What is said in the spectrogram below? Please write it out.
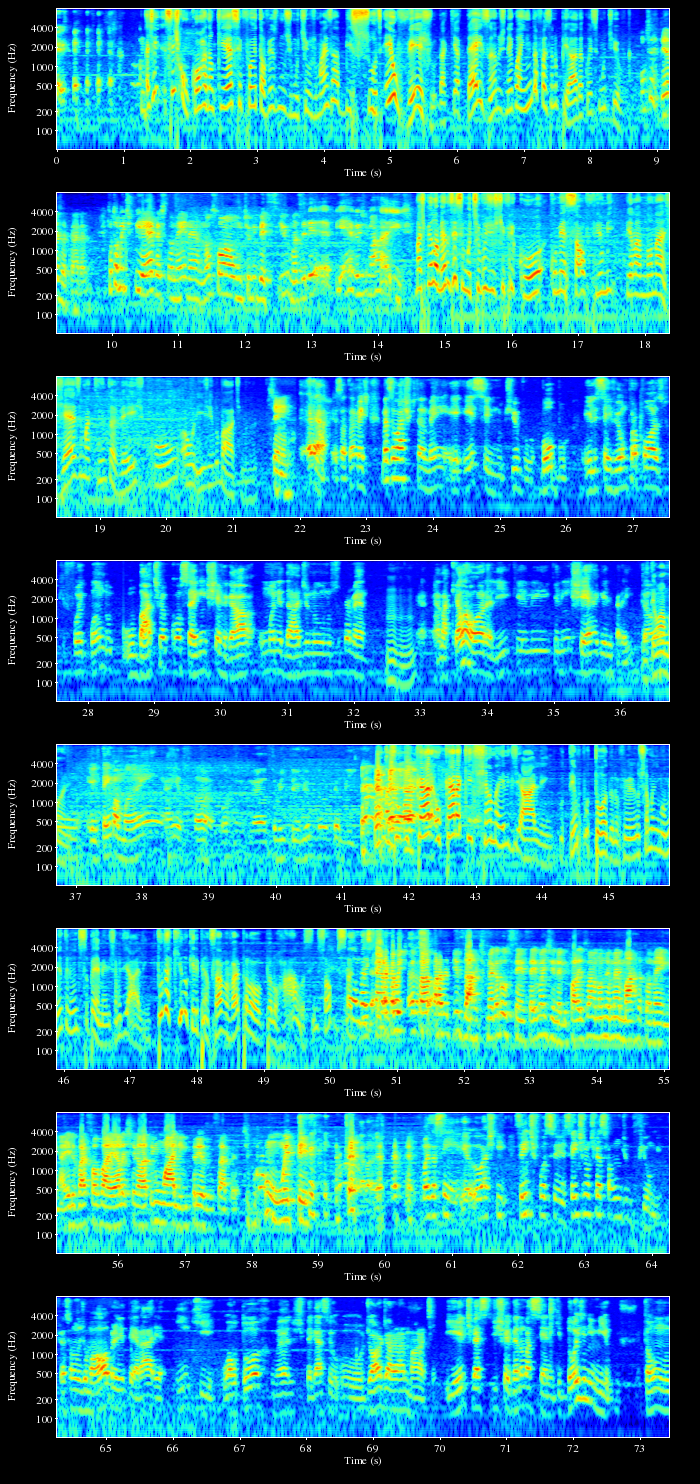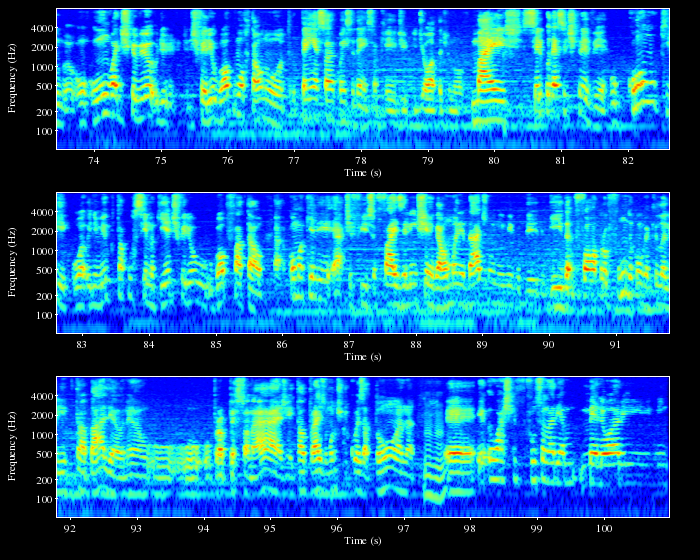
A gente- vocês concordam que esse foi talvez um dos motivos mais absurdos? Eu vejo daqui a 10 anos nego ainda fazendo piada com esse motivo. cara. Com certeza, cara. Totalmente piegas também, né? Não só um motivo imbecil, mas ele é piegas demais. Mas pelo menos esse motivo justificou começar o filme pela 95 vez com a origem do Batman. né? Sim. É, exatamente. Mas eu acho que também esse motivo bobo, ele serviu a um propósito, que foi quando o Batman consegue enxergar humanidade no, no Superman. Uhum. É, é naquela hora ali que ele, que ele enxerga ele, peraí. Então, tem uma mãe. Ele tem uma mãe, aí eu falo, porra, eu também tenho também. Mas o, cara, o cara que chama ele de Alien o tempo todo no filme, ele não chama em momento nenhum de Superman, ele chama de Alien. Tudo aquilo que ele pensava vai pelo, pelo ralo, assim, só de saber mas que... é- Cara, eu acabei de pensar uma parada bizarra, tipo Mega No Sense. Aí imagina, ele fala isso, ah, o nome da minha mãe é Marta também. Aí ele vai salvar ela e chega lá, tem um alien preso, saca? Tipo um ET. Caralho. Mas assim, eu, eu acho que se a gente fosse. Se a gente não estivesse falando de um filme, estivesse falando de uma obra literária em que o autor né, pegasse o, o George R. R. Martin e ele estivesse descrevendo uma cena em que dois inimigos. Então, um vai descrever, de- desferir o golpe mortal no outro. Tem essa coincidência, ok, de idiota de novo. Mas se ele pudesse descrever o como que o inimigo que tá por cima, que ia desferir o golpe fatal, ah, como aquele artifício faz ele enxergar a humanidade no inimigo dele e da forma profunda com que aquilo ali trabalha né, o, o, o próprio personagem e tal, traz um monte de coisa à tona. Uhum. É, eu, eu acho que funcionaria melhor e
